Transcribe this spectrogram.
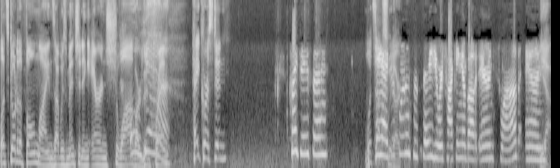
Let's go to the phone lines. I was mentioning Erin Schwab, Oh, our good yeah. friend. Hey, Kristen. Hi, Jason. What's hey, up, I sweetheart? just wanted to say you were talking about Erin Schwab, and yeah.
